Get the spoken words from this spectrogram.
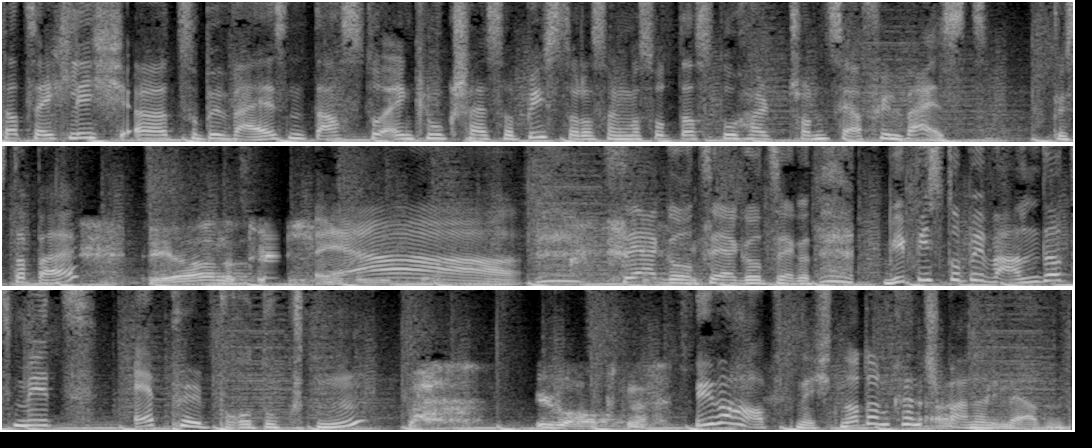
tatsächlich äh, zu beweisen, dass du ein Klugscheißer bist. Oder sagen wir so, dass du halt schon sehr viel weißt. Bist dabei? Ja, natürlich. Ja, sehr gut, sehr gut, sehr gut. Wie bist du bewandert mit Apple-Produkten? Überhaupt nicht. Überhaupt nicht, na dann könnte es spannend werden.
